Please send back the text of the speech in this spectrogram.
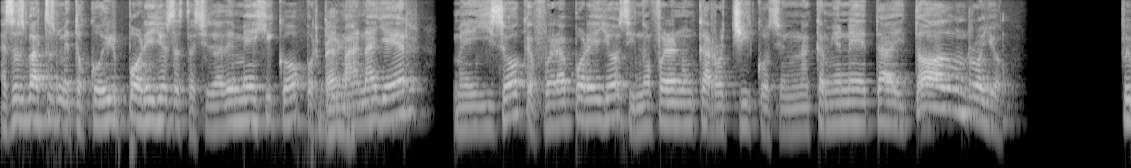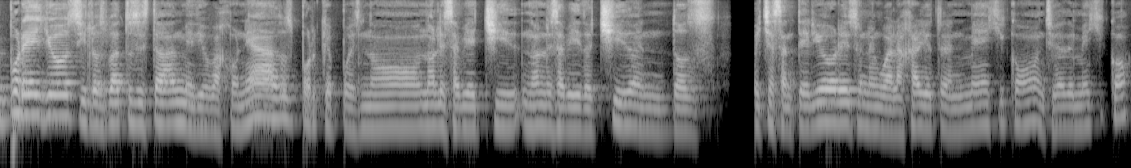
a esos vatos me tocó ir por ellos hasta Ciudad de México porque el manager me hizo que fuera por ellos y no fuera en un carro chico, sino en una camioneta y todo un rollo. Fui por ellos y los vatos estaban medio bajoneados porque pues no, no, les había chido, no les había ido chido en dos fechas anteriores, una en Guadalajara y otra en México, en Ciudad de México.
